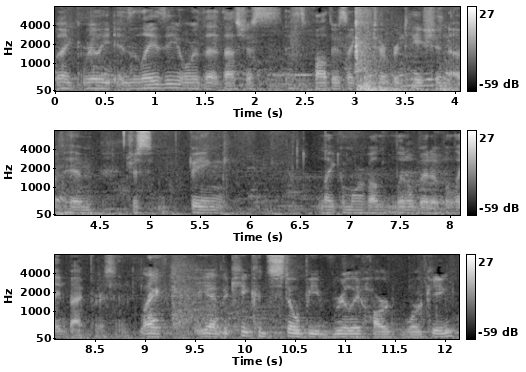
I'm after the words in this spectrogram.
like really is lazy, or that that's just his father's like interpretation of him just being like more of a little bit of a laid back person? Like, yeah, the kid could still be really hard working,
